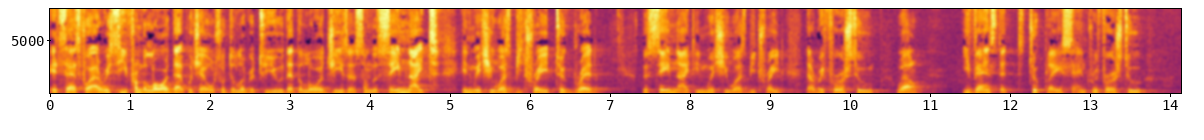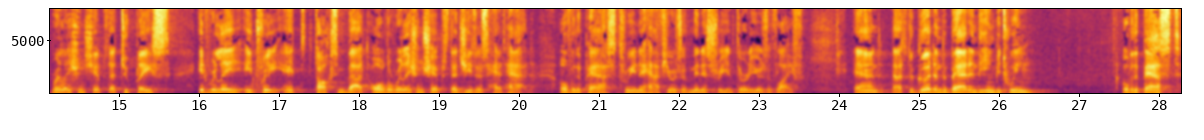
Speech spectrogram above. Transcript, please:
it says, For I received from the Lord that which I also delivered to you, that the Lord Jesus, on the same night in which he was betrayed, took bread. The same night in which he was betrayed. That refers to, well, events that took place and refers to relationships that took place. It, really, it, it talks about all the relationships that Jesus had had over the past three and a half years of ministry and 30 years of life. And that's the good and the bad and the in between. Over the past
